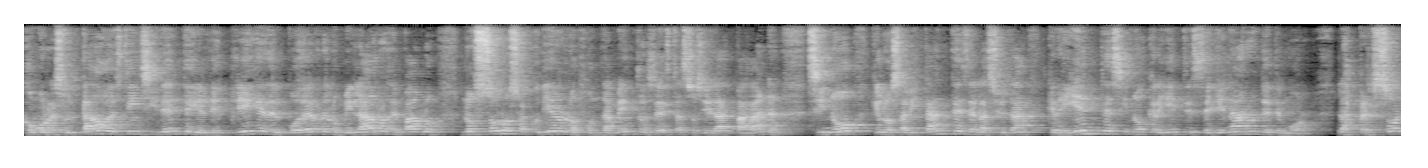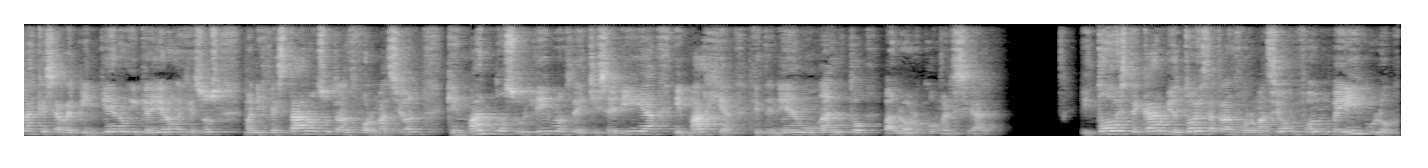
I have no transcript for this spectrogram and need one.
Como resultado de este incidente y el despliegue del poder de los milagros de Pablo, no solo sacudieron los fundamentos de esta sociedad pagana, sino que los habitantes de la ciudad, creyentes y no creyentes, se llenaron de temor. Las personas que se arrepintieron y creyeron en Jesús manifestaron su transformación quemando sus libros de hechicería y magia que tenían un alto valor comercial. Y todo este cambio, toda esta transformación fue un vehículo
